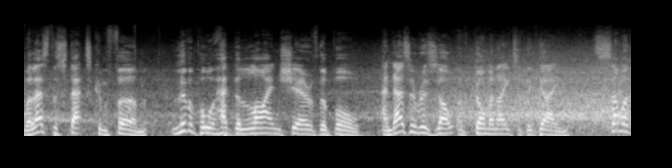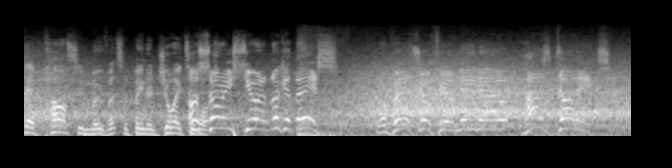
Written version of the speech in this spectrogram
Well, as the stats confirm, Liverpool had the lion's share of the ball, and as a result have dominated the game. Some of their passing movements have been a joy to oh, watch. sorry, Stuart, look at this. Roberto Firmino has done it.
